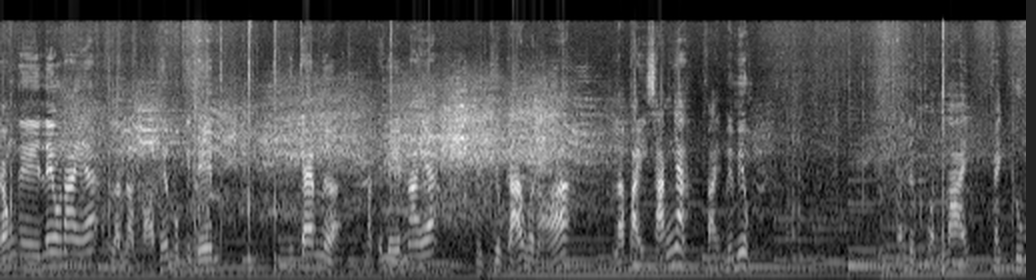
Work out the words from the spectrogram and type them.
trong cái lều này á là nó có thêm một cái đệm đi kem nữa. Mà cái đệm này á thì chiều cao của nó á, là 7 sáng nhá 70 mm đã được quấn lại cách uh,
